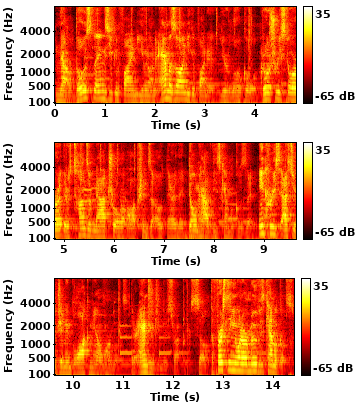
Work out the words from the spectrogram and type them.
Now, those things you can find even on Amazon, you can find it at your local grocery store. There's tons of natural options out there that don't have these chemicals that increase estrogen and block male hormones. They're androgen disruptors. So the first thing you want to remove is chemicals.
